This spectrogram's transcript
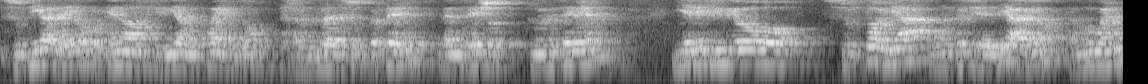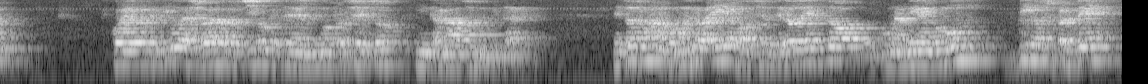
su tía le dijo por qué no escribía un cuento, las aventuras de Super T, entre ellos tuvieron esta idea, y él escribió su historia, una especie de diario, está muy bueno, con el objetivo de ayudar a otros chicos que estén en el mismo proceso internados en hospitales. Entonces, bueno, como es de Bahía, cuando se enteró de esto, una amiga en común, vino Super T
